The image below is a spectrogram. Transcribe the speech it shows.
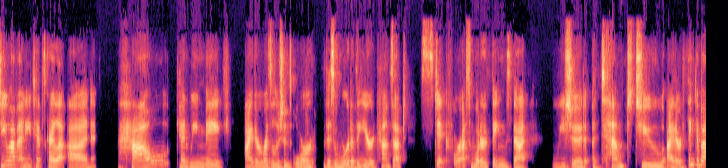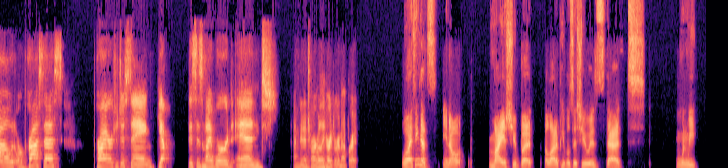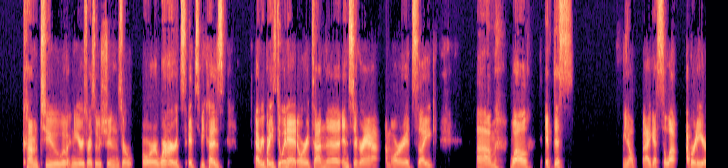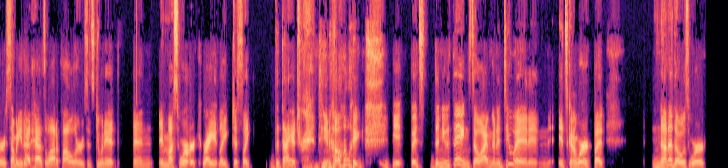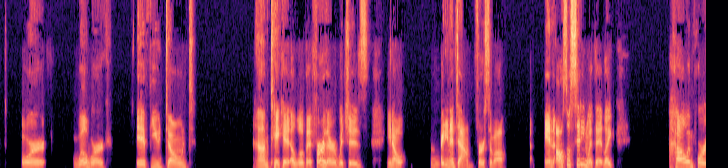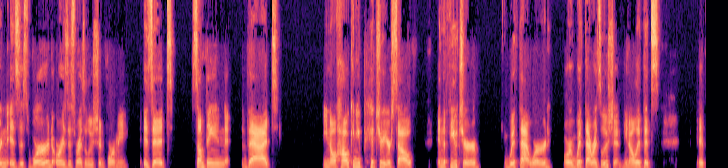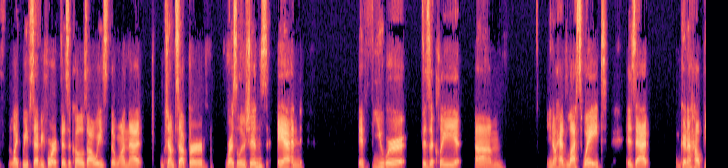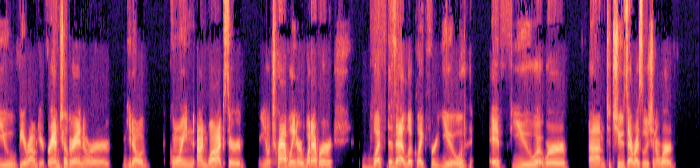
do you have any tips, Kyla, on how can we make either resolutions or this word of the year concept stick for us? What are things that we should attempt to either think about or process prior to just saying, yep, this is my word and I'm going to try really hard to remember it? Well, I think that's, you know, my issue, but a lot of people's issue is that when we come to New Year's resolutions or or words, it's because everybody's doing it or it's on the Instagram or it's like um well, if this you know, I guess celebrity or somebody that has a lot of followers is doing it, then it must work, right? Like just like the diet trend, you know, like it, it's the new thing. So I'm going to do it and it's going to work. But none of those work or will work if you don't um, take it a little bit further, which is, you know, writing it down, first of all, and also sitting with it. Like, how important is this word or is this resolution for me? Is it something that, you know, how can you picture yourself in the future with that word or with that resolution? You know, if it's, if like we've said before, physical is always the one that jumps up for resolutions. And if you were physically, um, you know, had less weight, is that going to help you be around your grandchildren or, you know, going on walks or, you know, traveling or whatever? What does that look like for you if you were um, to choose that resolution or word?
